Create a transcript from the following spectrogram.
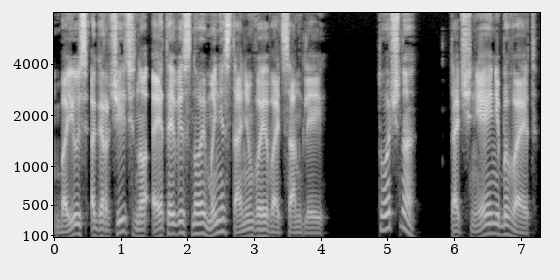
Боюсь огорчить, но этой весной мы не станем воевать с Англией. Точно? Точнее не бывает.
